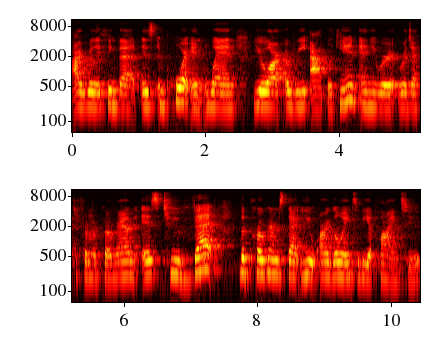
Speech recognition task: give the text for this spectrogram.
I really think that is important when you are a reapplicant and you were rejected from a program is to vet the programs that you are going to be applying to.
